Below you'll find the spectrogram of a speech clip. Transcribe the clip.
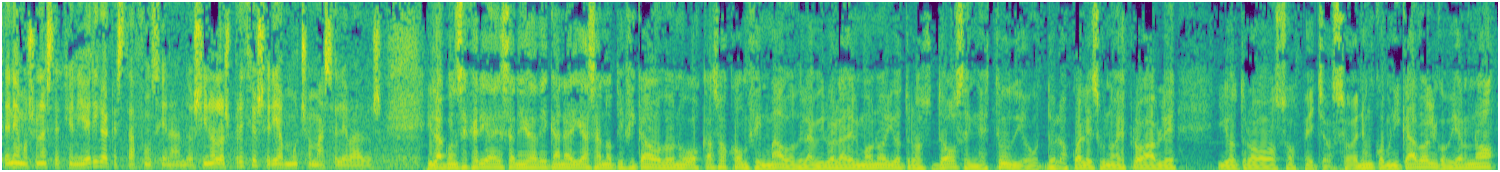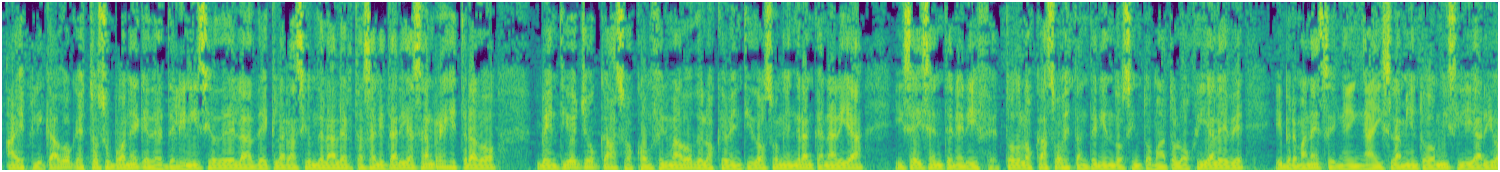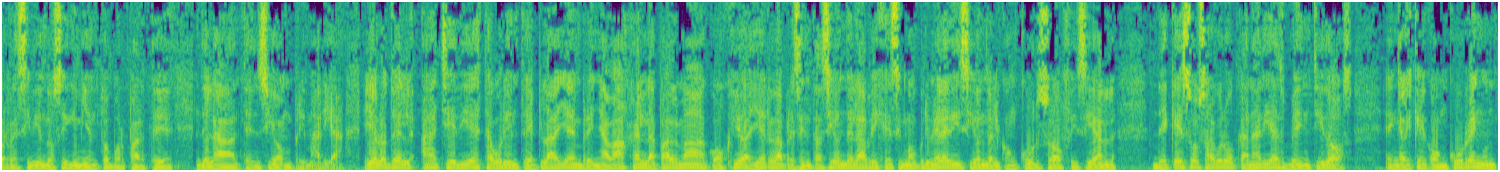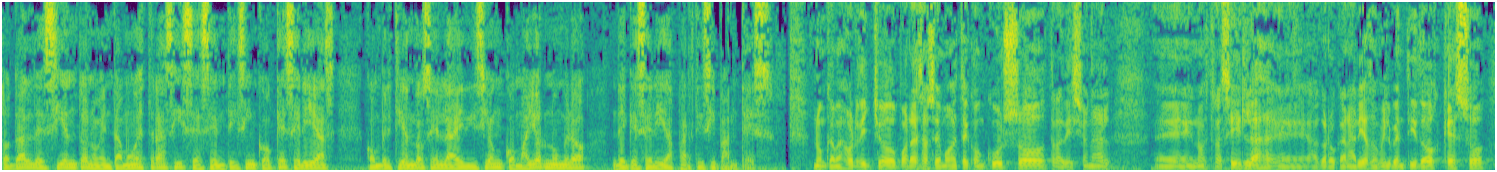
tenemos una sección ibérica que está funcionando. Si no, los precios serían mucho más elevados. Y la Consejería de Sanidad de Canarias ha notificado dos nuevos casos confirmados de la viruela del mono y otros dos en estudio, de los cuales uno es probable y otro sospechoso. En un comunicado, el Gobierno ha explicado que esto supone que desde el inicio de la declaración de la alerta sanitaria se han registrado 28 casos confirmados, de los que 22 son en Gran Canaria y 6 en Tenerife. Todos los casos están teniendo sintomatología leve y permanecen en aislamiento domiciliario, recibiendo seguimiento por parte de la atención primaria. Y el Hotel H10 Taburiente Playa en Breña Baja, en La Palma, acogió ayer la presentación de la vigésimo primera edición del concurso oficial de quesos Canarias 22, en el que concurren un total de 190 muestras y 65 queserías, convirtiéndose en la edición con mayor número de queserías participantes. Nunca mejor dicho, para eso hacemos este concurso tradicional eh, en nuestras islas, eh, Agrocanarias 2022, queso,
